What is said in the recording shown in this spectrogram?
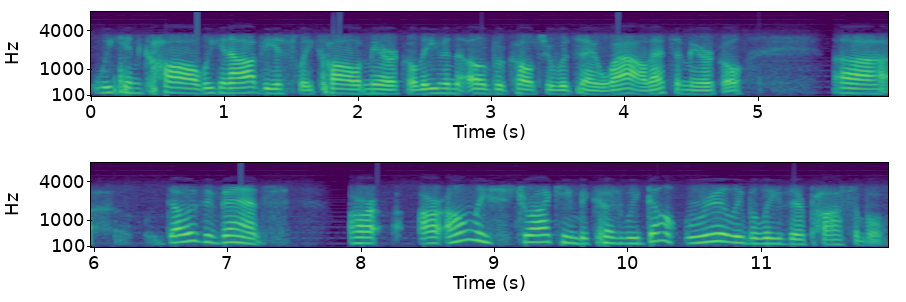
we can call we can obviously call a miracle. Even the overculture would say, "Wow, that's a miracle." Uh, those events are are only striking because we don't really believe they're possible.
